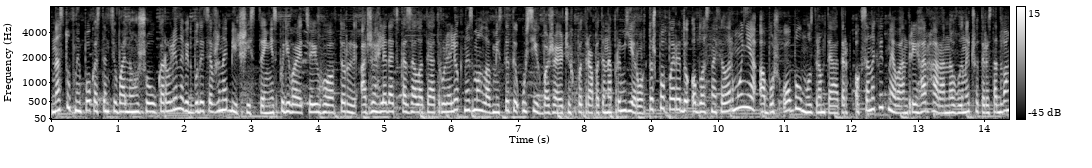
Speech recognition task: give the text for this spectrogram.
Наступний показ танцювального шоу Кароліна відбудеться вже на більшій сцені. Сподіваються його автори, адже глядацька зала театру ляльок не змогла вмістити усіх бажаючих потрапити на прем'єру. Тож попереду обласна філармонія або ж облмуздрамтеатр. Оксана Квітнева, Андрій Гаргара. Новини 402.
